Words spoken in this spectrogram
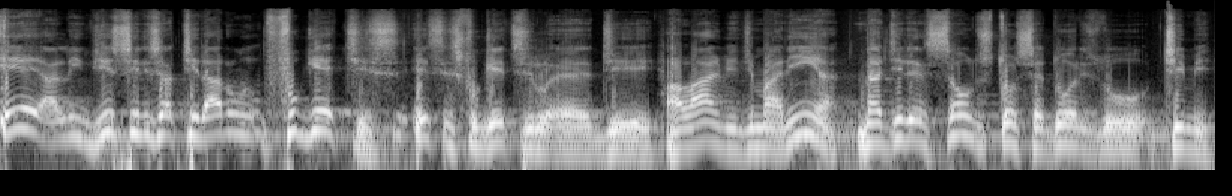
E, além disso, eles já tiraram foguetes, esses foguetes eh, de alarme de marinha, na direção dos torcedores do time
